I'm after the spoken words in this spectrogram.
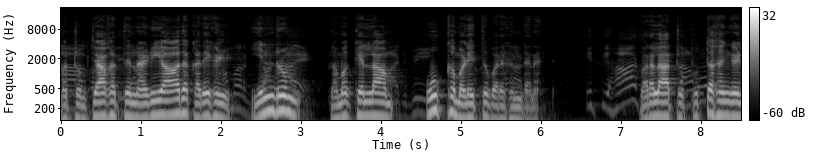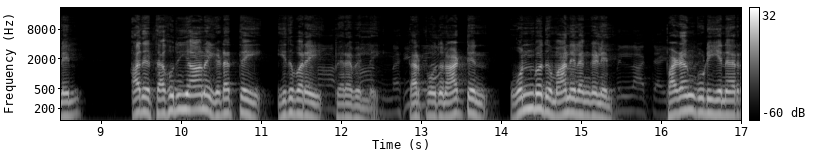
மற்றும் தியாகத்தின் அழியாத கதைகள் இன்றும் நமக்கெல்லாம் ஊக்கமளித்து வருகின்றன. வரலாற்று புத்தகங்களில் அது தகுதியான இடத்தை இதுவரை பெறவில்லை. தற்போது நாட்டின் ஒன்பது மாநிலங்களில் பழங்குடியினர்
